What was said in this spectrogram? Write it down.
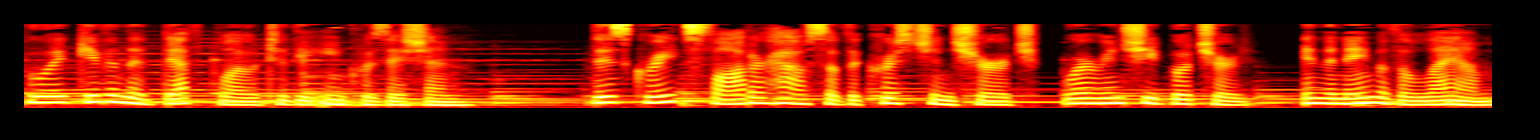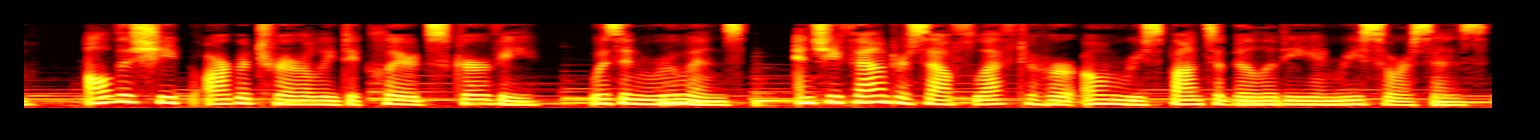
who had given the death blow to the Inquisition. This great slaughterhouse of the Christian Church, wherein she butchered, in the name of the Lamb, all the sheep arbitrarily declared scurvy, was in ruins, and she found herself left to her own responsibility and resources.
